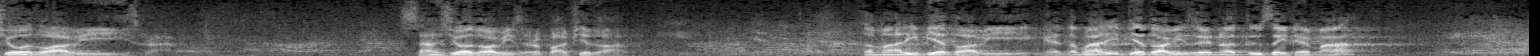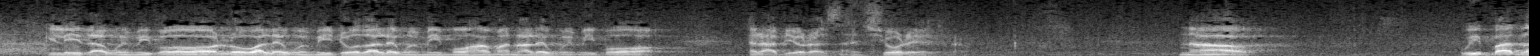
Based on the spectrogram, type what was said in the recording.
လျှောသွားပြီဆိုတာဇန်လျှောသွားပြီဆိုတော့ဘာဖြစ်သွားသမာဓိပြတ်သွားပြီကဲသမာဓိပြတ်သွားပြီဆိုရင်တော့သူ့စိတ်ထဲမှာကိလေသာဝင်ပြီပေါ့လောဘလည်းဝင်ပြီဒေါသလည်းဝင်ပြီမောဟမာနလည်းဝင်ပြီပေါ့အဲ့ဒါပြောတာဇန်လျှောတယ်ဆိုတာနောက်ဝဝိပဿ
